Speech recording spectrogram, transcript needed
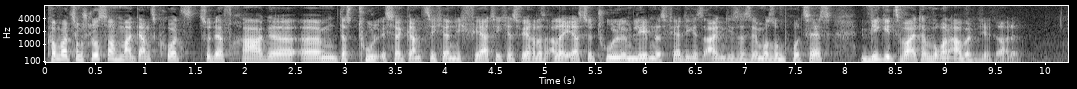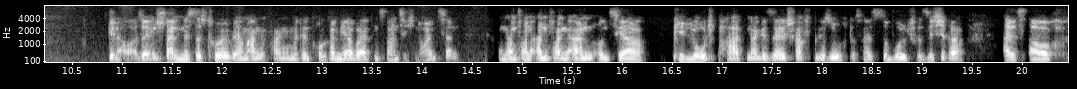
Kommen wir zum Schluss noch mal ganz kurz zu der Frage, ähm, das Tool ist ja ganz sicher nicht fertig. Es wäre das allererste Tool im Leben, das fertig ist. Eigentlich ist das ja immer so ein Prozess. Wie geht es weiter? Woran arbeitet ihr gerade? Genau, also entstanden ist das Tool. Wir haben angefangen mit den Programmierarbeiten 2019 und haben von Anfang an uns ja Pilotpartnergesellschaften gesucht, das heißt sowohl Versicherer als auch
